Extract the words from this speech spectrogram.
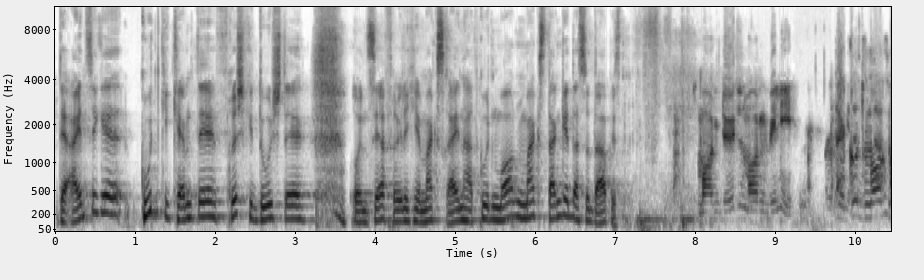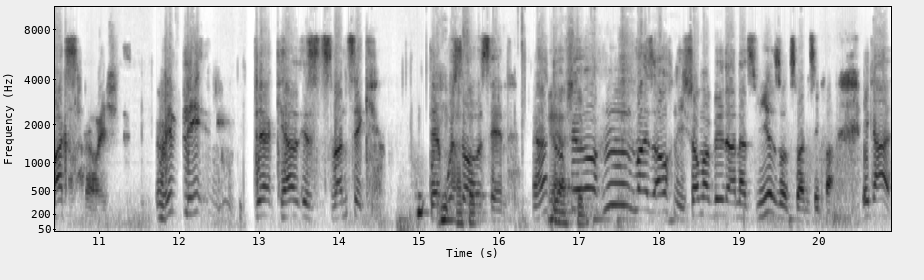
Der einzige gut gekämmte, frisch geduschte und sehr fröhliche Max Reinhardt. Guten Morgen, Max. Danke, dass du da bist. Morgen Dödel, morgen Willi. Danke, guten Morgen, Max. Bei euch. Willi, der Kerl ist 20. Der muss Ach so aussehen. Ja, Ja, dafür, hm, weiß auch nicht. Schau mal Bilder an, als wir so 20 waren. Egal.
